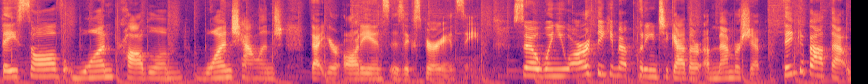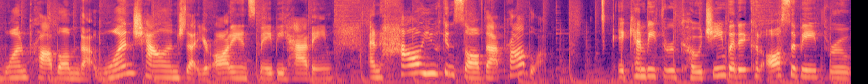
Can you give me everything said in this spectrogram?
they solve one problem, one challenge that your audience is experiencing. So when you are thinking about putting together a membership, think about that one problem, that one challenge that your audience may be having, and how you can solve that problem. It can be through coaching, but it could also be through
